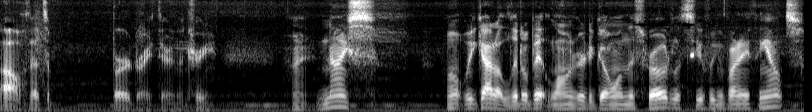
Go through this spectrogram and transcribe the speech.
Oh, that's a bird right there in the tree. All right, nice. Well, we got a little bit longer to go on this road. Let's see if we can find anything else.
